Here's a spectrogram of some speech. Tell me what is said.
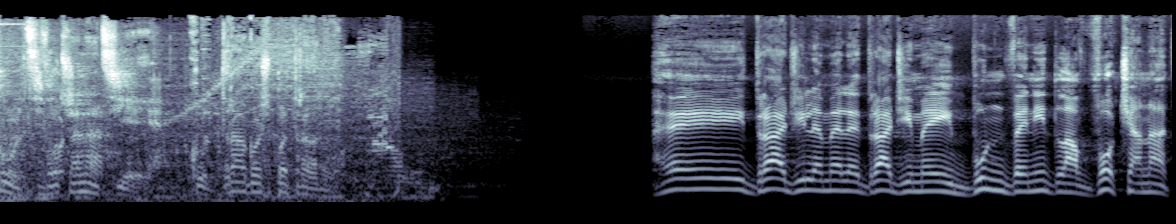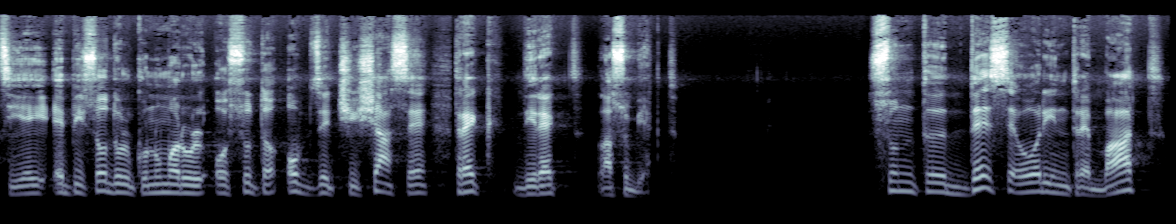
Asculți Vocea Nației cu Dragoș Pătrălu. Hei, dragile mele, dragii mei, bun venit la Vocea Nației, episodul cu numărul 186. Trec direct la subiect. Sunt deseori întrebat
